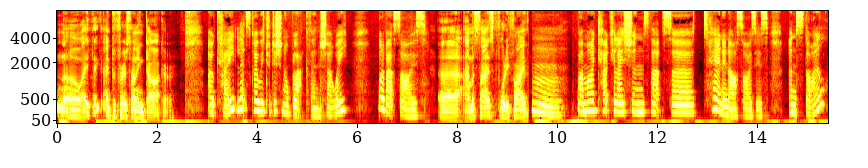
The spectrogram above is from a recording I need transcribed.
No, I think I prefer something darker. OK, let's go with traditional black then, shall we? What about size? Uh, I'm a size 45. Hmm. By my calculations, that's uh, 10 in our sizes. And style?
